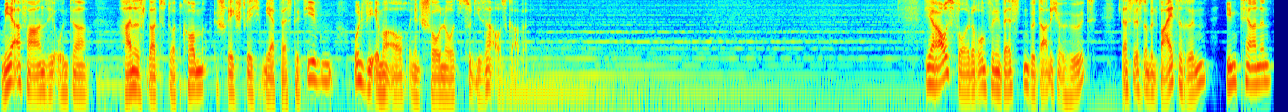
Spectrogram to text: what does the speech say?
Mehr erfahren Sie unter handelsblatt.com-mehr Perspektiven und wie immer auch in den Show Notes zu dieser Ausgabe. Die Herausforderung für den Westen wird dadurch erhöht, dass wir es noch mit weiteren internen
